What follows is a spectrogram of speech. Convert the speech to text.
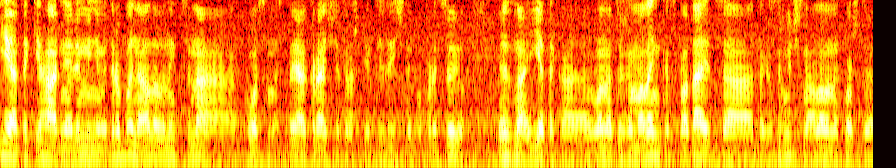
є такі гарні алюмінієві драбини, але у них ціна космос. То я краще трошки фізично попрацюю. Я знаю, є така, вона дуже маленька, складається так зручно, але вона коштує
